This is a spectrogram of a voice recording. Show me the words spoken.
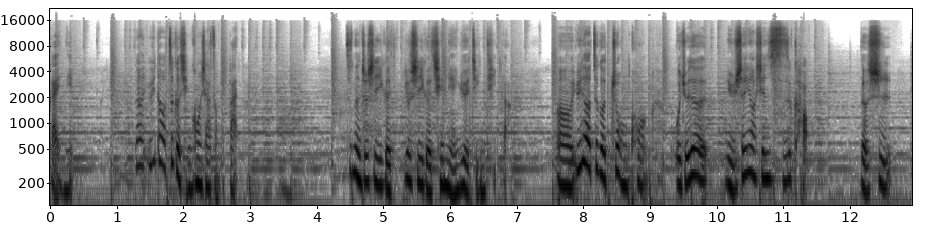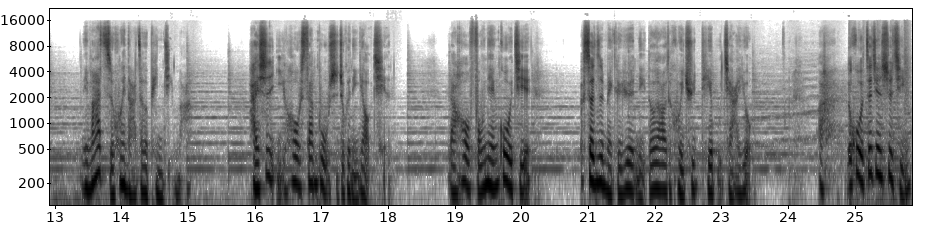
概念。但遇到这个情况下怎么办？真的就是一个又是一个千年月经体啦。呃，遇到这个状况，我觉得女生要先思考的是：你妈只会拿这个聘金吗？还是以后三不五时就跟你要钱，然后逢年过节，甚至每个月你都要回去贴补家用啊！如果这件事情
